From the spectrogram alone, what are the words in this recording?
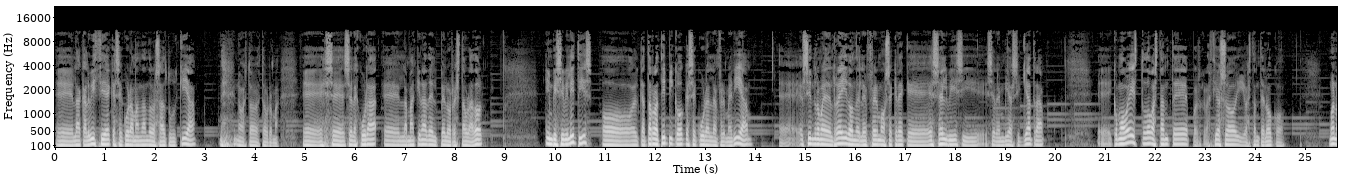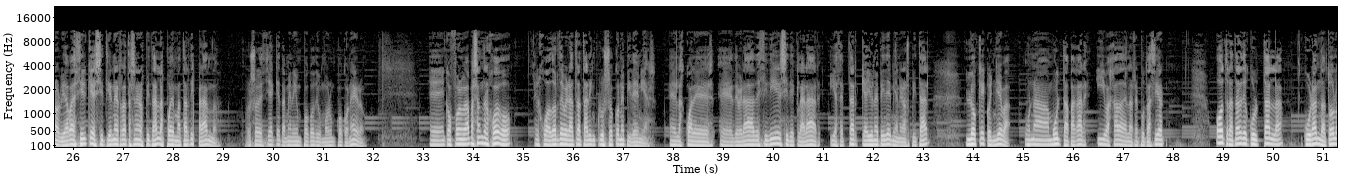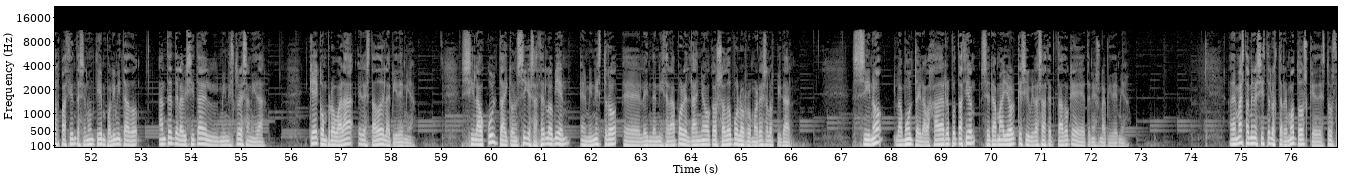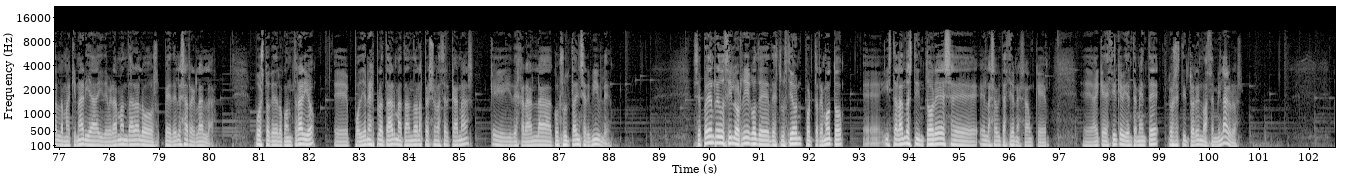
la calvicie que se cura mandándolos a Turquía. no, esto es broma. Se, se, les cura la máquina del pelo restaurador invisibilitis o el catarro atípico que se cura en la enfermería, eh, el síndrome del rey donde el enfermo se cree que es Elvis y se le envía al psiquiatra. Eh, como veis, todo bastante pues gracioso y bastante loco. Bueno, olvidaba decir que si tienes ratas en el hospital las puedes matar disparando. Por eso decía que también hay un poco de humor un poco negro. Eh, conforme va pasando el juego, el jugador deberá tratar incluso con epidemias, en las cuales deberá decidir si declarar y aceptar que hay una epidemia en el hospital, lo que conlleva una multa a pagar y bajada de la reputación, o tratar de ocultarla curando a todos los pacientes en un tiempo limitado antes de la visita del ministro de Sanidad, que comprobará el estado de la epidemia. Si la oculta y consigues hacerlo bien, el ministro eh, le indemnizará por el daño causado por los rumores al hospital. Si no, la multa y la bajada de reputación será mayor que si hubieras aceptado que tenías una epidemia. Además, también existen los terremotos que destrozan la maquinaria y deberán mandar a los PDLs a arreglarla, puesto que de lo contrario eh, podrían explotar matando a las personas cercanas que dejarán la consulta inservible. Se pueden reducir los riesgos de destrucción por terremoto eh, instalando extintores eh, en las habitaciones, aunque eh, hay que decir que evidentemente los extintores no hacen milagros.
